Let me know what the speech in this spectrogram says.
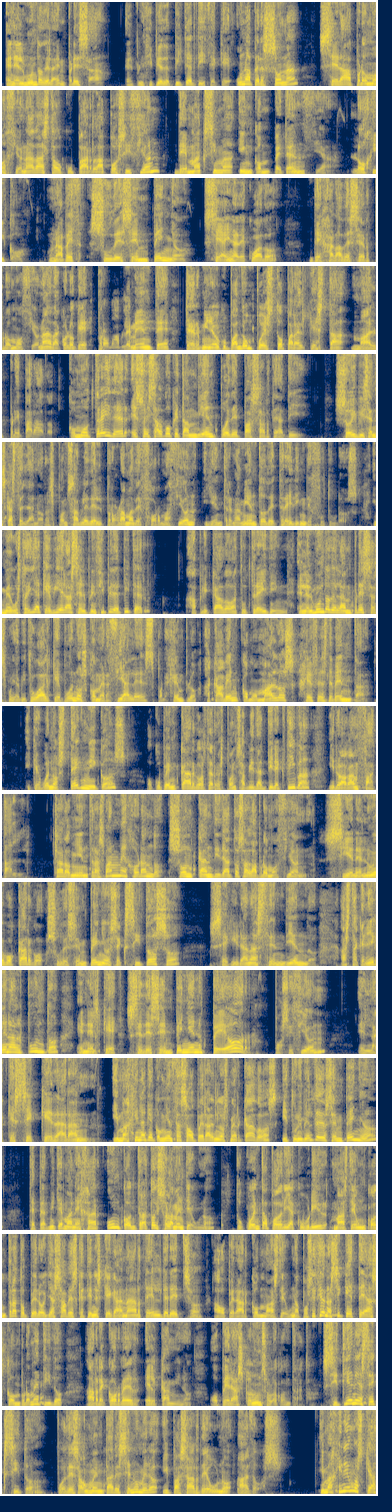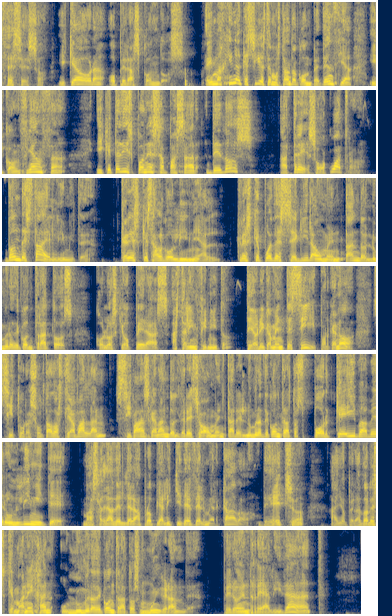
En el mundo de la empresa, el principio de Peter dice que una persona será promocionada hasta ocupar la posición de máxima incompetencia. Lógico, una vez su desempeño sea inadecuado, dejará de ser promocionada, con lo que probablemente termine ocupando un puesto para el que está mal preparado. Como trader, eso es algo que también puede pasarte a ti. Soy Vicente Castellano, responsable del programa de formación y entrenamiento de trading de futuros. Y me gustaría que vieras el principio de Peter aplicado a tu trading. En el mundo de la empresa es muy habitual que buenos comerciales, por ejemplo, acaben como malos jefes de venta y que buenos técnicos ocupen cargos de responsabilidad directiva y lo hagan fatal. Claro, mientras van mejorando, son candidatos a la promoción. Si en el nuevo cargo su desempeño es exitoso, seguirán ascendiendo, hasta que lleguen al punto en el que se desempeñen peor posición en la que se quedarán. Imagina que comienzas a operar en los mercados y tu nivel de desempeño te permite manejar un contrato y solamente uno. Tu cuenta podría cubrir más de un contrato, pero ya sabes que tienes que ganarte el derecho a operar con más de una posición, así que te has comprometido a recorrer el camino. Operas con un solo contrato. Si tienes éxito, puedes aumentar ese número y pasar de uno a dos. Imaginemos que haces eso y que ahora operas con dos. E imagina que sigues demostrando competencia y confianza y que te dispones a pasar de dos a 3 o a 4. ¿Dónde está el límite? ¿Crees que es algo lineal? ¿Crees que puedes seguir aumentando el número de contratos con los que operas hasta el infinito? Teóricamente sí, ¿por qué no? Si tus resultados te avalan, si vas ganando el derecho a aumentar el número de contratos, ¿por qué iba a haber un límite más allá del de la propia liquidez del mercado? De hecho, hay operadores que manejan un número de contratos muy grande. Pero en realidad,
